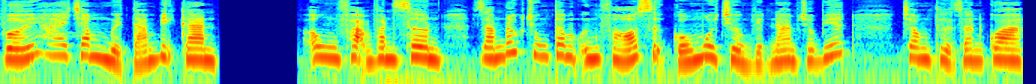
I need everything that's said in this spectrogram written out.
với 218 bị can. Ông Phạm Văn Sơn, Giám đốc Trung tâm ứng phó sự cố môi trường Việt Nam cho biết, trong thời gian qua,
